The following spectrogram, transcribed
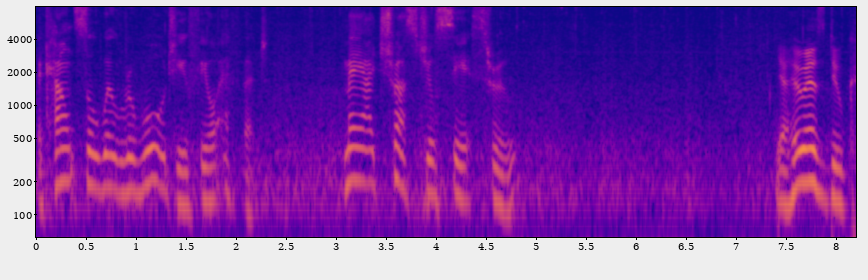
The Council will reward you for your effort. May I trust you'll see it through? Yeah, who is Duke?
